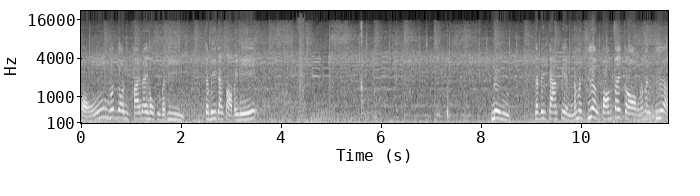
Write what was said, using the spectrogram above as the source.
ของรถยนต์ภายใน 60 นาที จะมีดังต่อไปนี้ 1. จะเป็นการเปลี่ยนน้ำมันเครื่องพร้อมไส้กรองน้ำมันเครื่อง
